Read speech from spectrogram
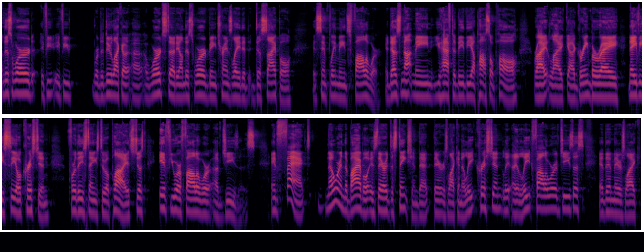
this word, if you if you were to do like a, a word study on this word being translated disciple, it simply means follower. It does not mean you have to be the Apostle Paul, right? Like a Green Beret, Navy SEAL Christian for these things to apply. It's just if you are a follower of Jesus. In fact, nowhere in the Bible is there a distinction that there's like an elite Christian, elite follower of Jesus, and then there's like,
